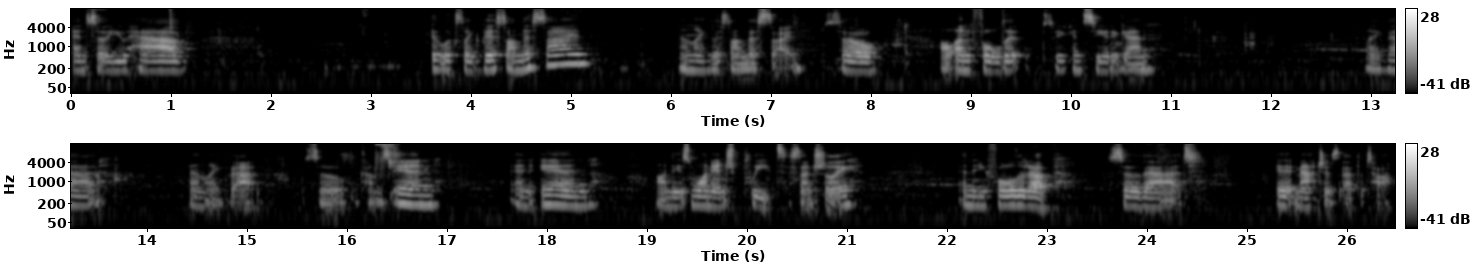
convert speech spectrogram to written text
and so you have it looks like this on this side and like this on this side. So I'll unfold it so you can see it again. Like that and like that. So it comes in and in on these one inch pleats essentially. And then you fold it up so that it matches at the top.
